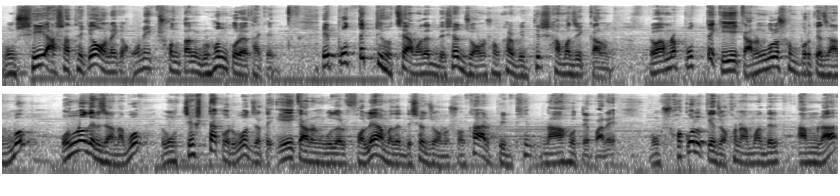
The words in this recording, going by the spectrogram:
এবং সেই আশা থেকে অনেকে অনেক সন্তান গ্রহণ করে থাকেন। এই প্রত্যেকটি হচ্ছে আমাদের দেশের জনসংখ্যা বৃদ্ধির সামাজিক কারণ। এবং আমরা প্রত্যেকেই এই কারণগুলো সম্পর্কে জানব। অন্যদের জানাব এবং চেষ্টা করব যাতে এই কারণগুলোর ফলে আমাদের দেশের জনসংখ্যা আর বৃদ্ধি না হতে পারে। এবং সকলকে যখন আমাদের, আমরা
